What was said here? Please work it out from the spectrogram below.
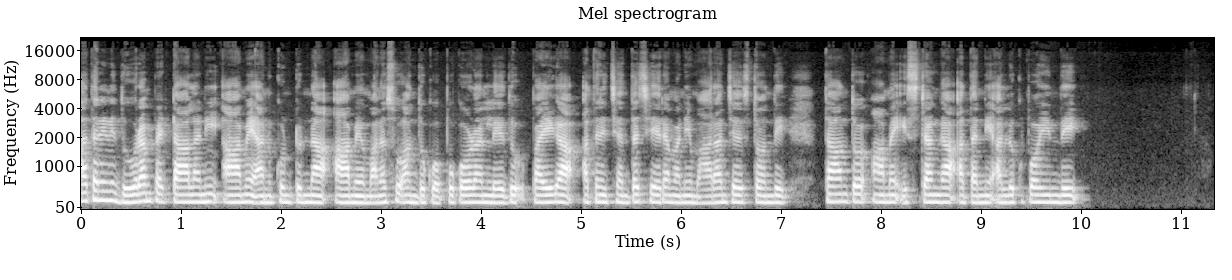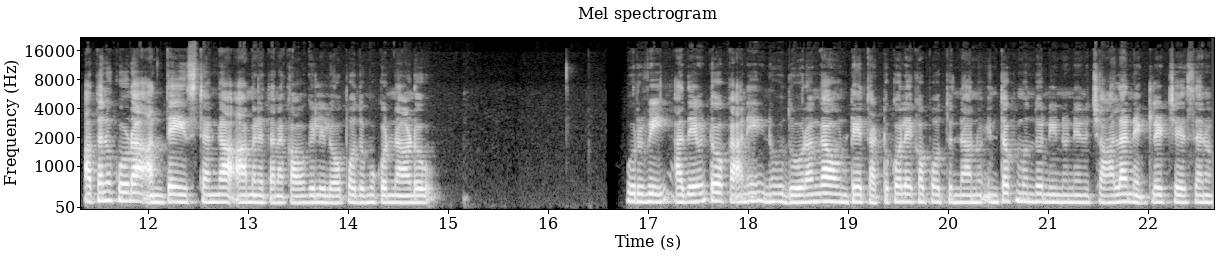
అతనిని దూరం పెట్టాలని ఆమె అనుకుంటున్న. ఆమె మనసు అందుకు ఒప్పుకోవడం లేదు. పైగా అతని చెంత చేరమని మారం చేస్తోంది. దాంతో ఆమె ఇష్టంగా అతన్ని అల్లుకుపోయింది. అతను కూడా అంతే ఇష్టంగా ఆమెను తన కౌగిలిలో పొదుముకున్నాడు. ఉర్వి అదేమిటో కానీ నువ్వు దూరంగా ఉంటే తట్టుకోలేకపోతున్నాను. ఇంతకుముందు నిన్ను నేను చాలా నెగ్లెక్ట్ చేశాను.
